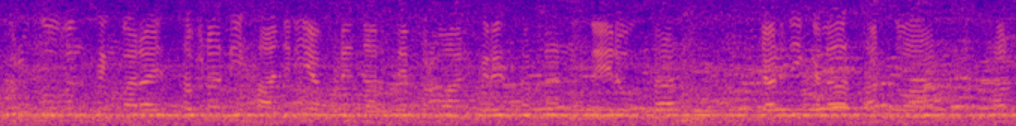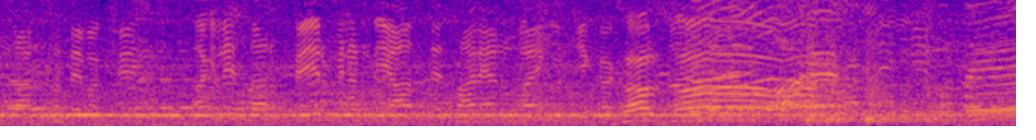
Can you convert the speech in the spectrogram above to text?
ਗੁਰੂ ਗੋਬਿੰਦ ਸਿੰਘ ਮਹਾਰਾਜ ਸਭਨਾਂ ਦੀ ਹਾਜ਼ਰੀ ਆਪਣੇ ਦਰ ਤੇ ਪ੍ਰਵਾਨ ਕਰੇ ਸਭਨਾਂ ਨੂੰ ਦੇ ਰੋਗਤਾ ਚੜ੍ਹਦੀ ਕਲਾ ਹਰ ਦੁਆਰ ਹਰ ਦਾਨ ਫਤਿਹ ਬਖਸ਼ੇ। ਅਗਲੇ ਸਾਲ ਫੇਰ ਮਿਲਣ ਦੀ ਆਸ ਤੇ ਸਾਰਿਆਂ ਨੂੰ ਵਾਹਿਗੁਰੂ ਜੀ ਕਾ ਖਾਲਸਾ। ਬੜੇ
